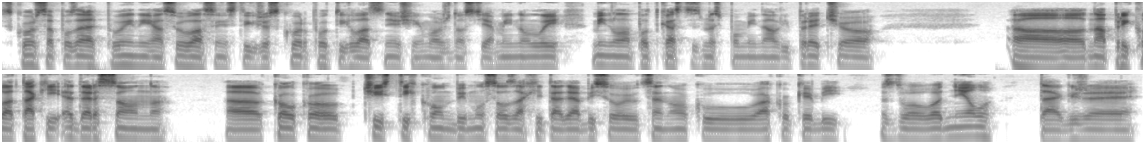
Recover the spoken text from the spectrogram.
skôr sa pozerať po iných a súhlasím s tých, že skôr po tých lacnejších možnostiach. Minulý, v minulom podcaste sme spomínali, prečo uh, napríklad taký Ederson uh, koľko čistých kvont by musel zachytať, aby svoju cenovku ako keby zdôvodnil. Takže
